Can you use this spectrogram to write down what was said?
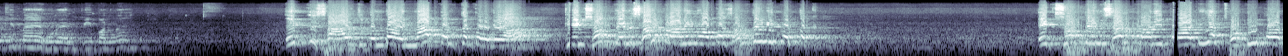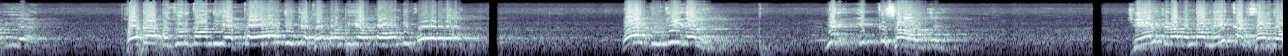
ਕਿ ਮੈਂ ਹੁਣ ਐਮਪੀ ਬਣਨਾ? ਇੱਕ ਸਾਲ 'ਚ ਬੰਦਾ ਇੰਨਾ ਪੰਤਕ ਹੋ ਗਿਆ ਕਿ 103 ਸਾਲ ਪੁਰਾਣੀ ਨੂੰ ਆਪਾਂ ਸਮਝਦੇ ਨਹੀਂ ਪੰਤਕ 103 ਸਾਲ ਪੁਰਾਣੀ ਪਾਰਟੀ ਹੈ ਤੁਹਾਡੀ ਪਾਰਟੀ ਹੈ। ਤੁਹਾਡੇ ਬਜ਼ੁਰਗਾਂ ਦੀ ਹੈ ਕੌਮ ਦੀ ਜਥੇਬੰਦੀ ਹੈ, ਕੌਮ ਦੀ ਫੌਜ ਹੈ। ਨਾਲੇ ਦੂਜੀ ਗੱਲ, ਯਾਰ ਇੱਕ ਸਾਲ ਚ ਜੇਲ੍ਹ ਜਿਹੜਾ ਬੰਦਾ ਨਹੀਂ ਕੱਟ ਸਕਦਾ,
